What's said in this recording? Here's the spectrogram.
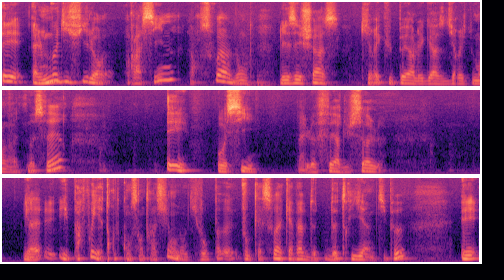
Et elles modifient leurs racines. Alors soit donc les échasses qui récupèrent les gaz directement dans l'atmosphère, et aussi bah, le fer du sol, parfois il y a trop de concentration, donc il faut, faut qu'elles soient capables de, trier un petit peu. Et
